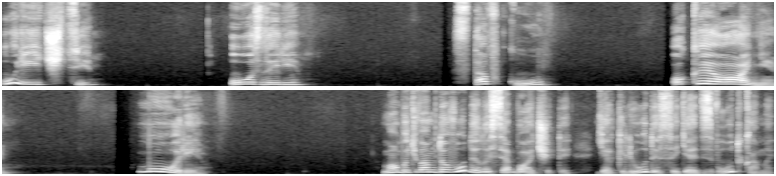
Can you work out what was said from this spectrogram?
У річці, озері, ставку, океані, морі. Мабуть, вам доводилося бачити, як люди сидять з вудками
